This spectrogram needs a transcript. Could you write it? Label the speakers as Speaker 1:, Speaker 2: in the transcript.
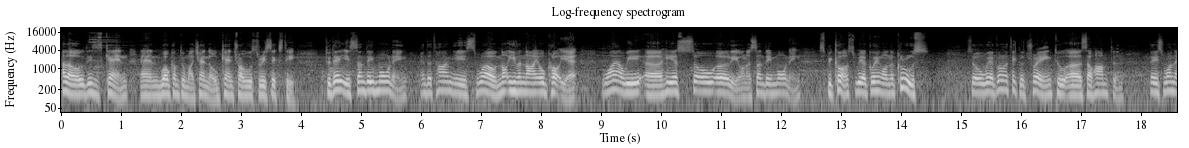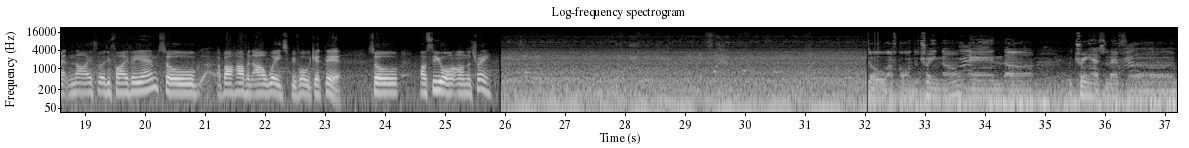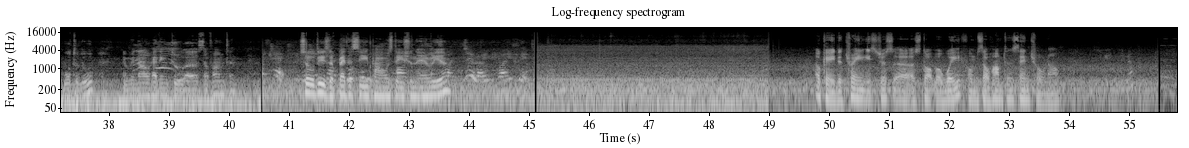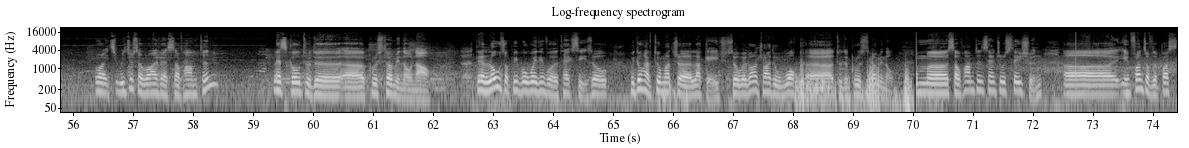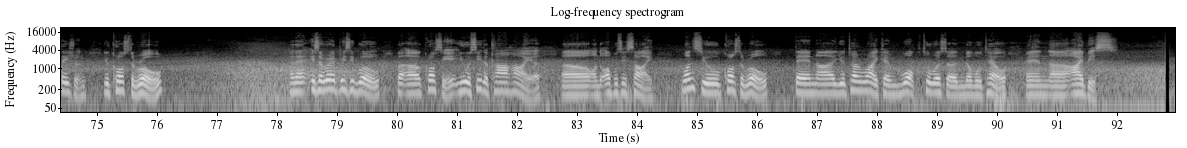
Speaker 1: Hello, this is Ken and welcome to my channel, Ken Travels 360. Today is Sunday morning and the time is, well, not even 9 o'clock yet. Why are we uh, here so early on a Sunday morning? It's because we are going on a cruise. So we are going to take the train to uh, Southampton. There is one at 9.35 a.m. So about half an hour wait before we get there. So I'll see you on, on the train. So I've got on the train now, and uh, the train has left uh, Waterloo, and we're now heading to uh, Southampton. So this is the Battersea Power Station area. Okay, the train is just a, a stop away from Southampton Central now. Right, we just arrived at Southampton Let's go to the uh, cruise terminal now. There are loads of people waiting for the taxi, so we don't have too much uh, luggage. So we're going to try to walk uh, to the cruise terminal. From uh, Southampton Central Station, uh, in front of the bus station, you cross the road. And then it's a very busy road, but uh, across it, you will see the car hire on the opposite side. Once you cross the road, then uh, you turn right and walk towards the Novotel and uh, Ibis.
